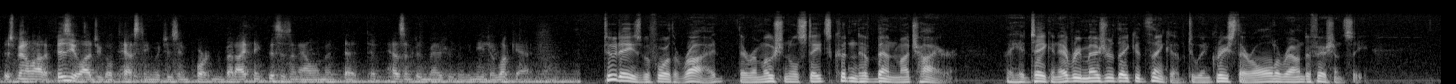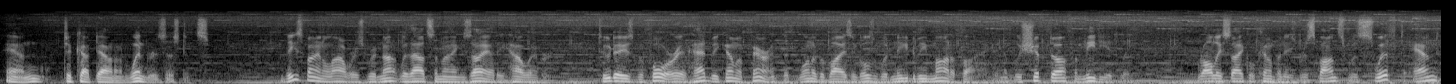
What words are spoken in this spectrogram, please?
there's been a lot of physiological testing, which is important, but I think this is an element that, that hasn't been measured that we need to look at. Two days before the ride, their emotional states couldn't have been much higher. They had taken every measure they could think of to increase their all-around efficiency and to cut down on wind resistance. These final hours were not without some anxiety, however. Two days before, it had become apparent that one of the bicycles would need to be modified, and it was shipped off immediately. Raleigh Cycle Company's response was swift, and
